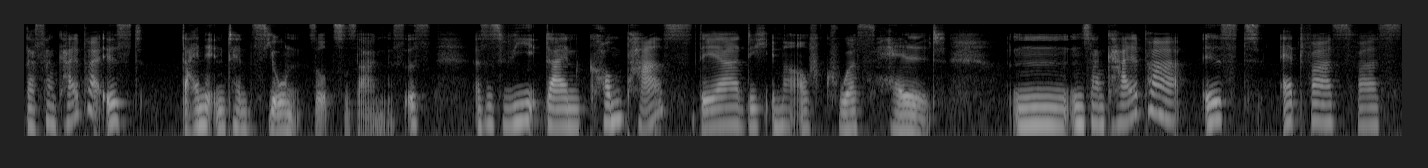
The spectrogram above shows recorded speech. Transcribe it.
das Sankalpa ist deine Intention sozusagen. Es ist, es ist wie dein Kompass, der dich immer auf Kurs hält. Ein Sankalpa ist etwas, was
